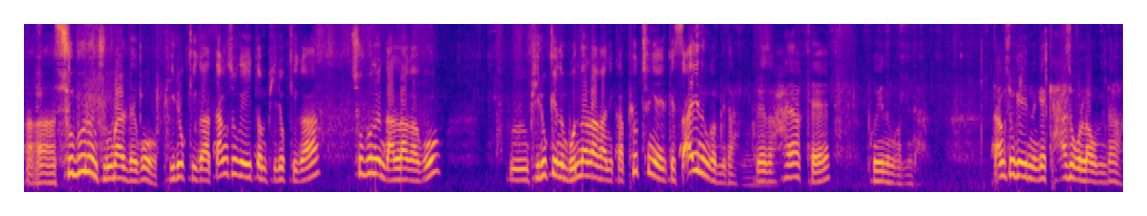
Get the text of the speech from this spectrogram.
아, 수분은 증발되고 비료기가 땅 속에 있던 비료기가 수분은 날아가고 음, 비료기는 못 날아가니까 표층에 이렇게 쌓이는 겁니다. 그래서 하얗게 보이는 겁니다. 땅 속에 있는 게 계속 올라옵니다.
